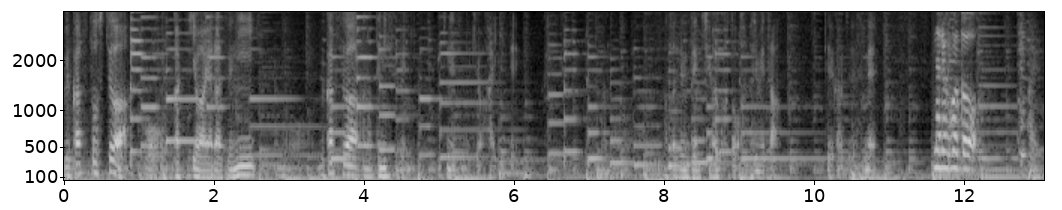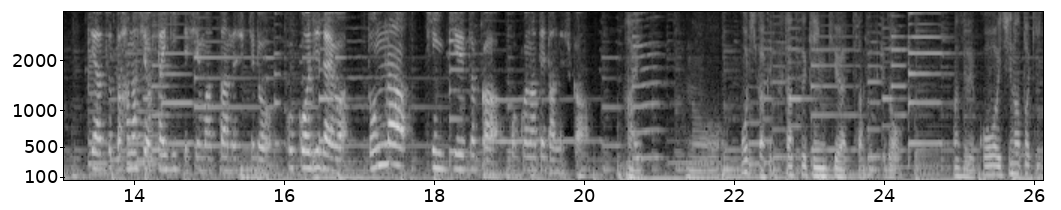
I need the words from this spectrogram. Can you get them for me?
部活としてはこう楽器はやらずに部活はあのテニス部に1年生の時は入ってあのまた全然違うことを始めたっていう感じですね。なるほど。はい、ではちょっと話を遮ってしまったんですけど高校時代はどんな研究とか行ってたんですか？はいあの大きく分けて2つ研究やってたんですけどまず高1の時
